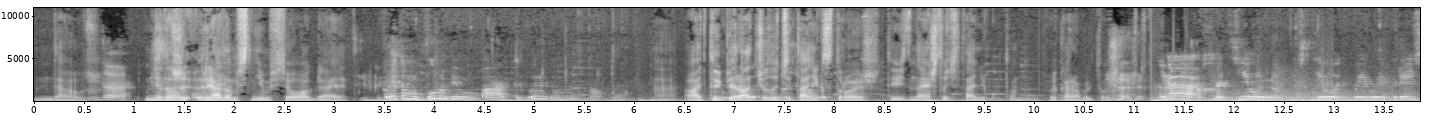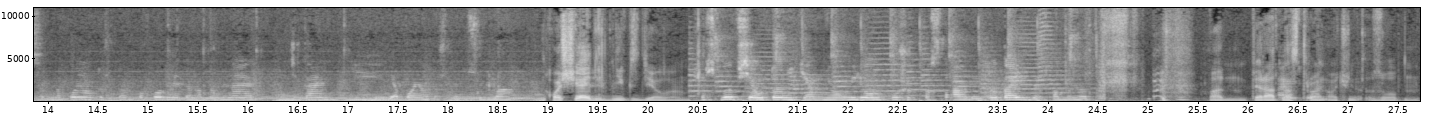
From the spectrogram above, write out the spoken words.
Да уж. Да. Меня даже рядом с ним все лагает. Поэтому вырубим... А, ты вырубил ментал, да? Да. А ты, пират, что за Титаник строишь? Ты знаешь, что Титаник утонул? Твой корабль тоже. Я хотел сделать боевой крейсер, но понял, то, что по форме это напоминает Титаник, и я понял, то, что это судьба. Хочешь, я ледник сделаю? Сейчас вы все утонете, а мне миллион пушек поставлю, и тот айсберг помрет. Ладно, пират настроен очень злобно.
